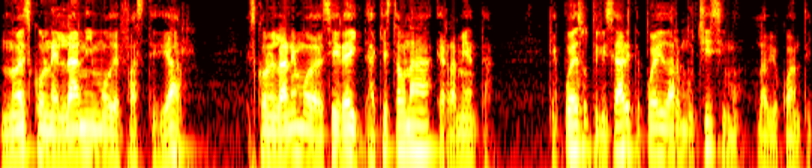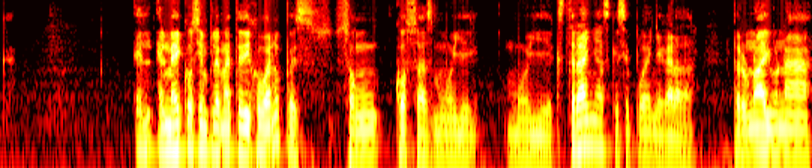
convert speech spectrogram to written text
no es con el ánimo de fastidiar, es con el ánimo de decir, hey, aquí está una herramienta que puedes utilizar y te puede ayudar muchísimo la biocuántica. El, médico simplemente dijo, bueno, pues son cosas muy, muy extrañas que se pueden llegar a dar, pero no hay, una,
